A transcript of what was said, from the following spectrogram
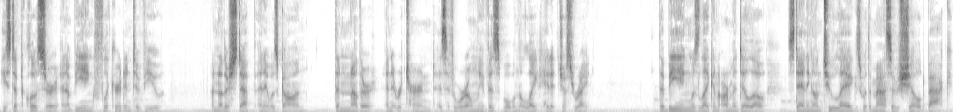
He stepped closer, and a being flickered into view. Another step, and it was gone. Then another, and it returned, as if it were only visible when the light hit it just right. The being was like an armadillo, standing on two legs with a massive shelled back.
